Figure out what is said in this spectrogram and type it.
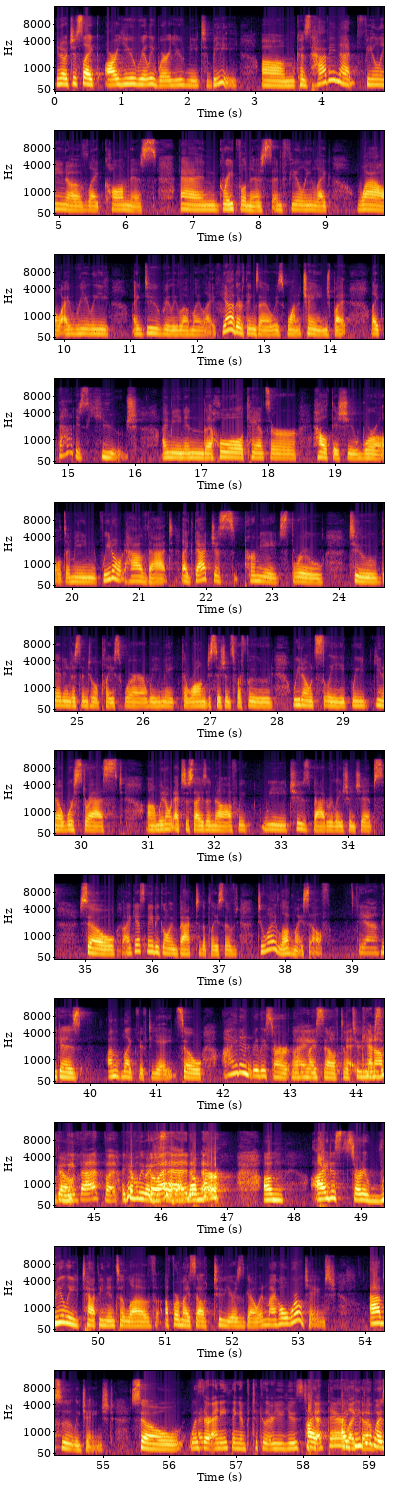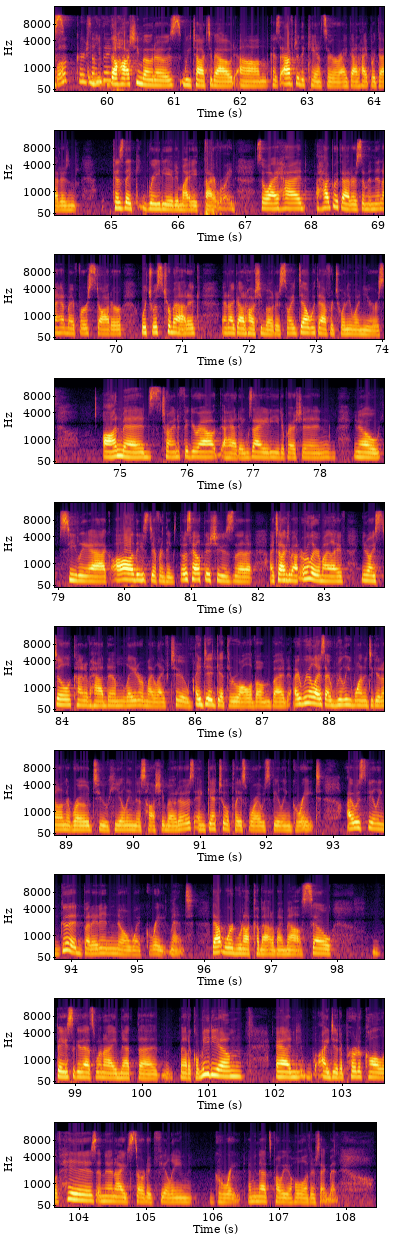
you know, just like, are you really where you need to be? Um, because having that feeling of like calmness and gratefulness and feeling like, wow, I really, I do really love my life. Yeah, there are things I always want to change, but like that is huge. I mean, in the whole cancer health issue world, I mean, if we don't have that, like that just permeates through to getting us into a place where we make the wrong decisions for food. We don't sleep. We, you know, we're stressed. Um, we don't exercise enough. We we choose bad relationships. So I guess maybe going back to the place of, do I love myself? yeah. Because I'm like 58, so I didn't really start loving I- myself till two years ago. I cannot believe that, but I can't believe I just said that number. um, I just started really tapping into love uh, for myself two years ago, and my whole world changed. Absolutely changed. So Was there anything in particular you used to I- get there, I like think a it was book or something? The Hashimoto's we talked about um, because after the cancer, I got hypothyroidism because they radiated my thyroid. So I had hypothyroidism, and then I had my first daughter, which was traumatic, and I got Hashimoto's. So I dealt with that for 21 years. On meds, trying to figure out. I had anxiety, depression, you know, celiac, all these different things. Those health issues that I talked about earlier in my life, you know, I still kind of had them later in my life too. I did get through all of them, but I realized I really wanted to get on the road to healing this Hashimoto's and get to a place where I was feeling great. I was feeling good, but I didn't know what great meant. That word would not come out of my mouth. So basically that's when I met the medical medium and I did a protocol of his and then I started feeling great. I mean that's probably a whole other segment.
